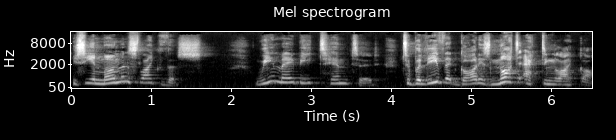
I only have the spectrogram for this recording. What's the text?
You see, in moments like this, we may be tempted to believe that God is not acting like God.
